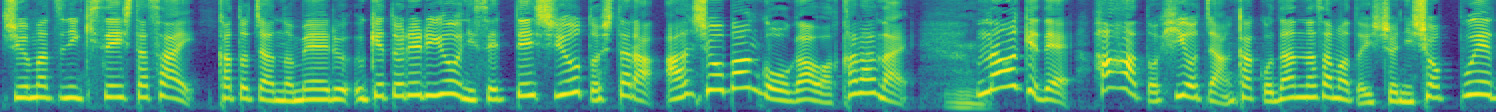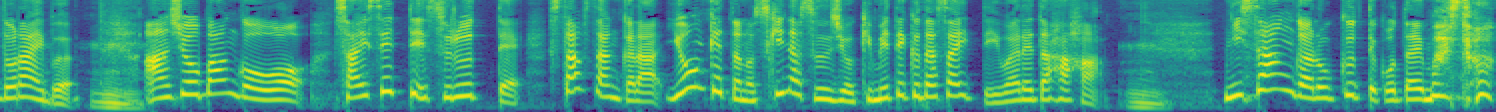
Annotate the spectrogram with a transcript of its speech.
週末に帰省した際、加トちゃんのメール受け取れるように設定しようとしたら暗証番号がわからない。なわけで、母とひよちゃん、過去旦那様と一緒にショップへドライブ。ん暗証番号を再設定するって、スタッフさんから4桁の好きな数字を決めてくださいって言われた母。うん。2、3が6って答えました。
